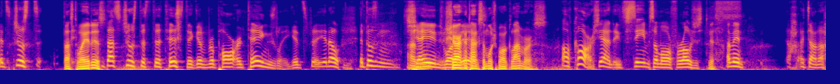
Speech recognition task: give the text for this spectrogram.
It's just That's the way it is. that's just the statistic of reported things. Like it's you know it doesn't change what shark attacks is. are much more glamorous. Of course, yeah, and they seem so more ferocious. Yes. I mean, I don't know.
